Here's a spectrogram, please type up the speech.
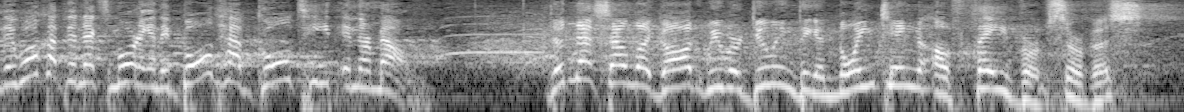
they woke up the next morning and they both have gold teeth in their mouth. Doesn't that sound like God? We were doing the anointing of favor service.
